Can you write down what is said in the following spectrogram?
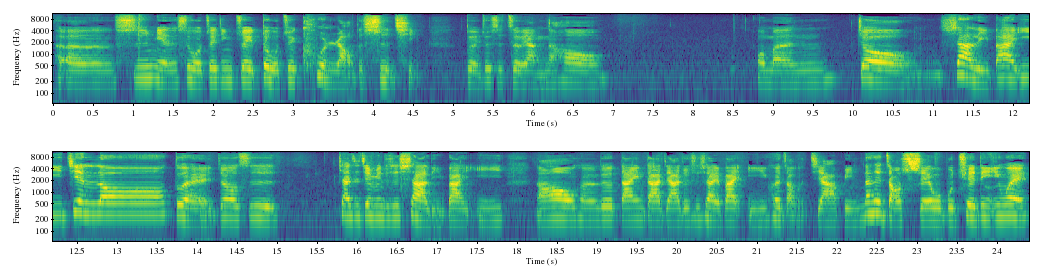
呃，失眠是我最近最对我最困扰的事情，对，就是这样。然后我们就下礼拜一见喽。对，就是下一次见面就是下礼拜一。然后我可能就答应大家，就是下礼拜一会找个嘉宾，但是找谁我不确定，因为。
